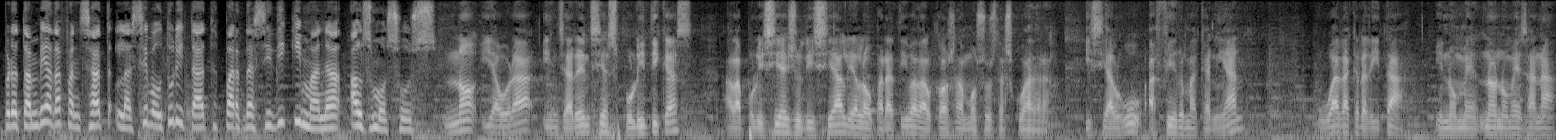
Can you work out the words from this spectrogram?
però també ha defensat la seva autoritat per decidir qui mana als Mossos. No hi haurà ingerències polítiques a la policia judicial i a l'operativa del cos de Mossos d'Esquadra. I si algú afirma que n'hi han, ho ha d'acreditar i no, no només anar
